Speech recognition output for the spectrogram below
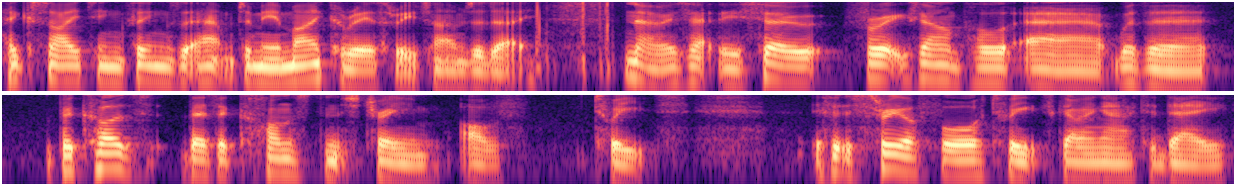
exciting things that happen to me in my career three times a day. No, exactly. So, for example, uh, with a because there's a constant stream of tweets. If it's three or four tweets going out a day,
